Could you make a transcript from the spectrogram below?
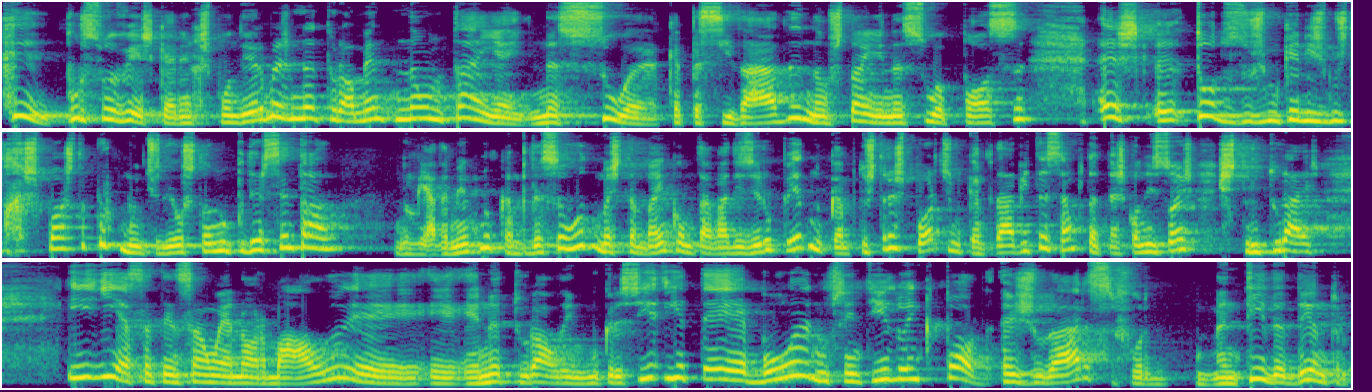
que, por sua vez, querem responder, mas naturalmente provavelmente não têm na sua capacidade, não têm na sua posse as, eh, todos os mecanismos de resposta, porque muitos deles estão no poder central nomeadamente no campo da saúde, mas também, como estava a dizer o Pedro, no campo dos transportes, no campo da habitação, portanto, nas condições estruturais. E, e essa tensão é normal, é, é, é, natural em democracia e até é boa no sentido em que pode ajudar, se for mantida dentro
